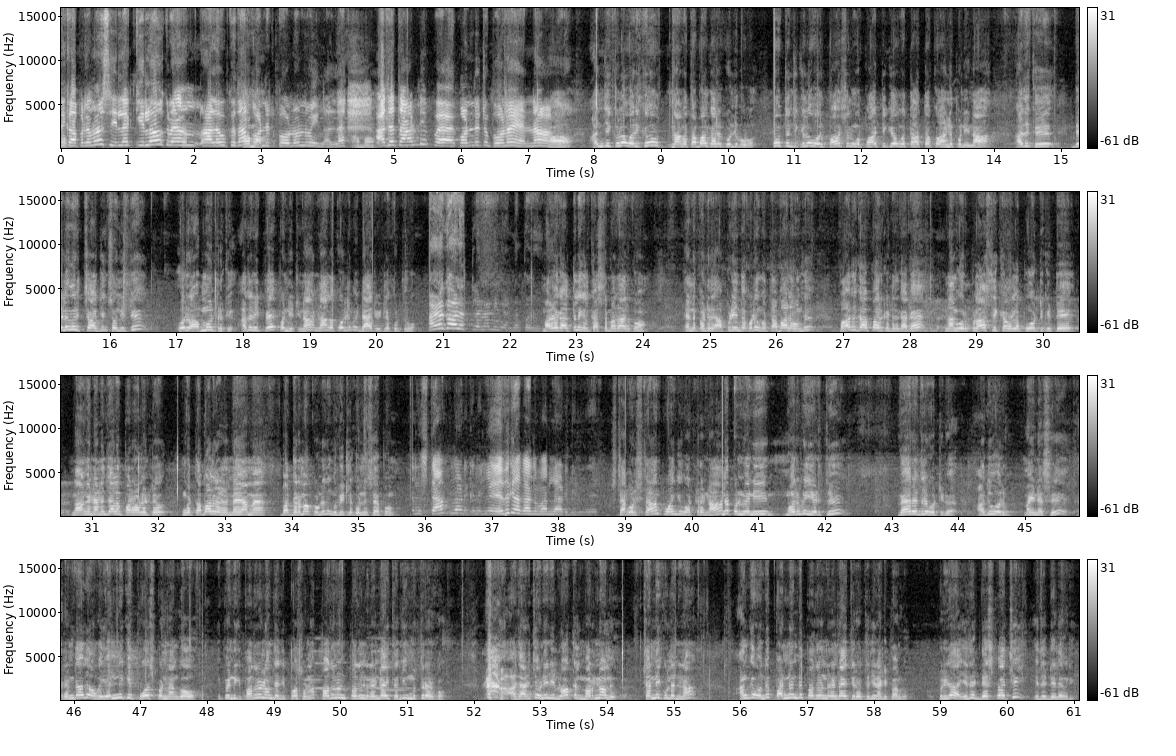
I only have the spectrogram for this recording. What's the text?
அதுக்கப்புறமா சில கிலோகிராம் அளவுக்கு தான். கொண்டுட்டு போகணும்னு வைங்கல்ல அதை தாண்டி இப்போ கொண்டுட்டு போனா என்ன ஆகும்? அஞ்சு கிலோ வரைக்கும் நாங்கள் தபால்காரர் கொண்டு போவோம். இருபத்தஞ்சு கிலோ ஒரு பார்சல் உங்கள் பாட்டிக்கோ உங்கள் தாத்தாக்கோ அனுப்புனீங்கன்னா அதுக்கு டெலிவரி சார்ஜுன்னு சொல்லிட்டு ஒரு அமௌண்ட் இருக்குது அதை நீ பே பண்ணிட்டீங்கன்னா நாங்கள் கொண்டு போய் டேரக்ட் வீட்டில் கொடுத்துருவோம். மழை பண்ணுவீங்க? மழை காலத்தில் எங்களுக்கு கஷ்டமாக தான் இருக்கும். என்ன பண்ணுறது அப்படி இருந்தால் கூட உங்கள் தபாலை வந்து பாதுகாப்பாக இருக்கிறதுக்காக நாங்கள் ஒரு பிளாஸ்டிக் கவரில் போட்டுக்கிட்டு நாங்கள் நினைஞ்சாலும் பரவாயில்லன்ட்டு உங்கள் தபால்களை நினையாமல் பத்திரமா கொண்டு வந்து உங்கள் வீட்டில் கொண்டு சேர்ப்போம். ஸ்டாம்ப்லாம் எடுக்கிறீங்க எதுக்காக அந்த மாதிரிலாம் எடுக்கிறீங்க ஸ்டாம்ப் ஒரு ஸ்டாம்ப் வாங்கி ஒட்டுறேன்னா என்ன பண்ணுவேன் நீ? மறுபடியும் எடுத்து வேறு இதில் ஒட்டிடுவேன் அது ஒரு மைனஸு ரெண்டாவது அவங்க என்னைக்கு போஸ்ட் பண்ணாங்கோ இப்போ இன்றைக்கி பதினொன்றாம் தேதி போஸ்ட் பண்ணால் பதினொன்று பதினொன்று ரெண்டாயிரத்தி அஞ்சு முத்திரை இருக்கும். அதை அடித்த உடனே நீ லோக்கல் மறுநாள் சென்னைக்குள்ளே இருந்துன்னா அங்கே வந்து பன்னெண்டு பதினொன்று ரெண்டாயிரத்தி இருபத்தஞ்சி நடிப்பாங்க. புரியுதா? இது டெஸ்பேட்சு இது டெலிவரி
